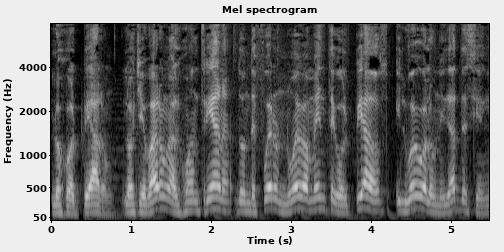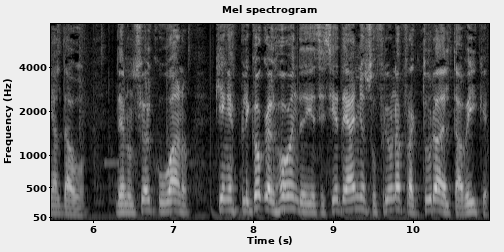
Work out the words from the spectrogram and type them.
los golpearon, los llevaron al Juan Triana donde fueron nuevamente golpeados y luego a la unidad de Cien y Aldabó, denunció el cubano quien explicó que el joven de 17 años sufrió una fractura del tabique,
